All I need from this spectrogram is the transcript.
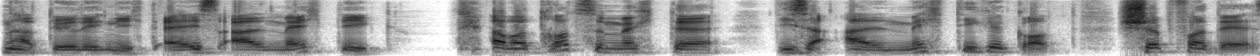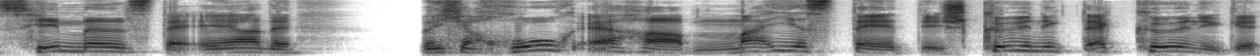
Natürlich nicht. Er ist allmächtig. Aber trotzdem möchte dieser allmächtige Gott, Schöpfer des Himmels, der Erde, welcher hoch erhaben, majestätisch, König der Könige,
